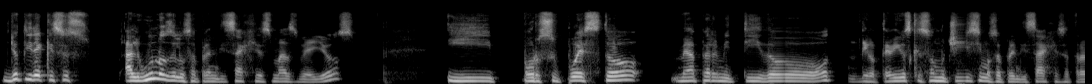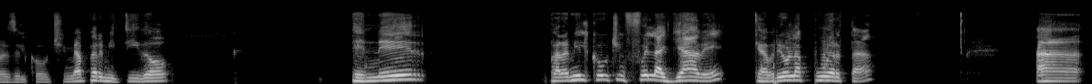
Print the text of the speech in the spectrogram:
yo diré que eso es algunos de los aprendizajes más bellos y por supuesto me ha permitido, digo, te digo, es que son muchísimos aprendizajes a través del coaching, me ha permitido tener, para mí el coaching fue la llave que abrió la puerta a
